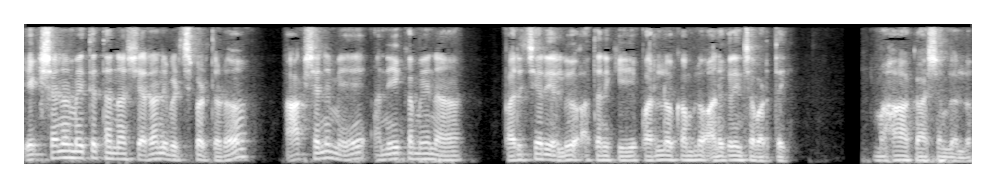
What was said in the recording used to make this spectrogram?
ఏ క్షణమైతే తన శరీరాన్ని విడిచిపెడతాడో ఆ క్షణమే అనేకమైన పరిచర్యలు అతనికి పరలోకంలో అనుగ్రహించబడతాయి. మహాకాశంలలో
